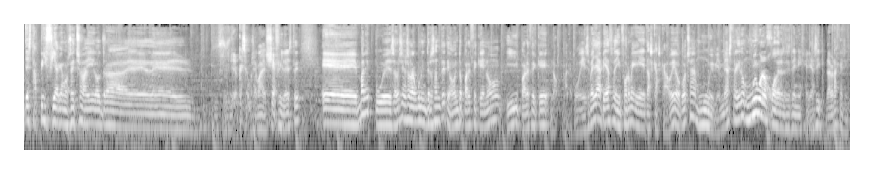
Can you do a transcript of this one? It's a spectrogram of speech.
de esta pifia que hemos hecho ahí contra yo qué sé cómo se llama, el Sheffield este. Eh, vale, pues a ver si nos sale alguno interesante. De momento parece que no. Y parece que no. Vale, pues vaya pedazo de informe que te has cascado, ¿eh, Ococha? Muy bien. Me has traído muy buenos jugadores desde Nigeria. Sí, la verdad es que sí.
